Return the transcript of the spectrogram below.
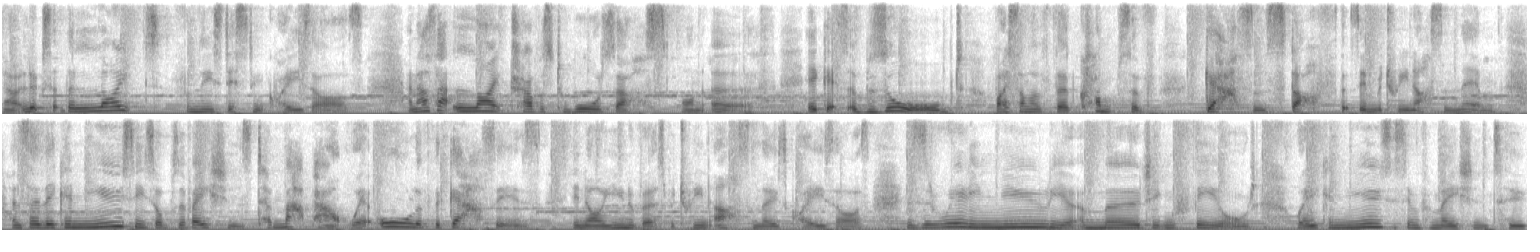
Now it looks at the light from these distant quasars and as that light travels towards us on Earth it gets absorbed by some of the clumps of gas and stuff that's in between us and them and so they can use these observations to map out where all of the gas is in our universe between us and those quasars. This is a really newly emerging field where you can use this information to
